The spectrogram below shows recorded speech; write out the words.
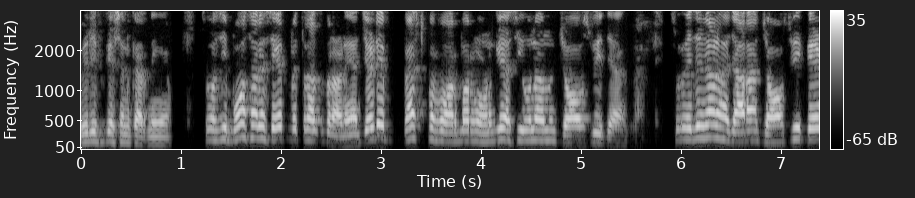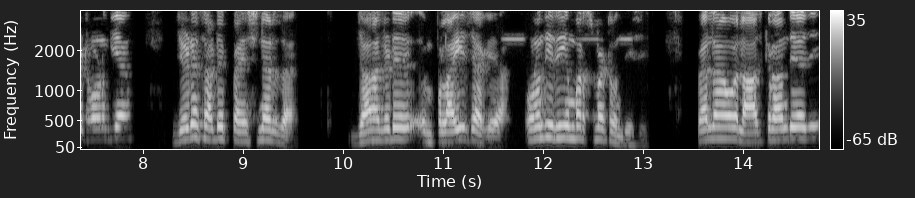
ਵੈਰੀਫਿਕੇਸ਼ਨ ਕਰਨੀ ਆ। ਸੋ ਅਸੀਂ ਬਹੁਤ ਸਾਰੇ ਸਿਹਤ ਮਿੱਤਰਾਂ ਬਣਾਉਣੇ ਆ, ਜਿਹੜੇ ਬੈਸਟ ਪਰਫਾਰਮਰ ਹੋਣਗੇ, ਅਸੀਂ ਉਹਨਾਂ ਨੂੰ ਜੌਬਸ ਵੀ ਦਿਆਂਗੇ। ਸੋ ਇਹਦੇ ਨਾਲ ਹਜ਼ਾਰਾਂ ਜੌਬਸ ਵੀ ਕ੍ਰੀਏਟ ਹੋਣਗੀਆਂ, ਜਿਹੜੇ ਸਾਡੇ ਪੈਨਸ਼ਨਰਸ ਆ, ਜਾਂ ਜਿਹੜੇ EMPLOYEES ਹੈਗੇ ਆ, ਉਹਨਾਂ ਦੀ ਰੀਇੰਬਰਸਮੈਂਟ ਹੁੰਦੀ ਸੀ। ਪਹਿਲਾਂ ਉਹ ਇਲਾਜ ਕਰਾਉਂਦੇ ਆ ਜੀ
